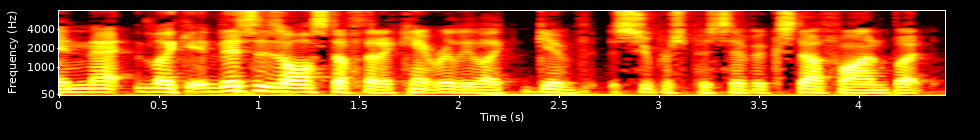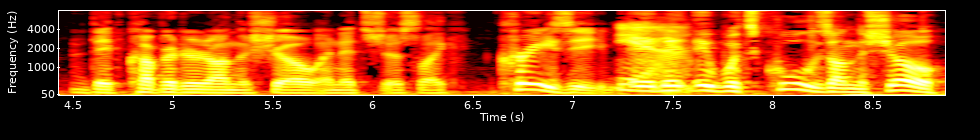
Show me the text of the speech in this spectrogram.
And that, like, this is all stuff that I can't really like give super specific stuff on, but they've covered it on the show, and it's just like crazy. Yeah. And it, it, what's cool is on the show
